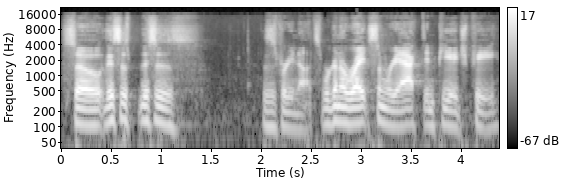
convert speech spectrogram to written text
So this is this is this is pretty nuts. We're going to write some React in PHP.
